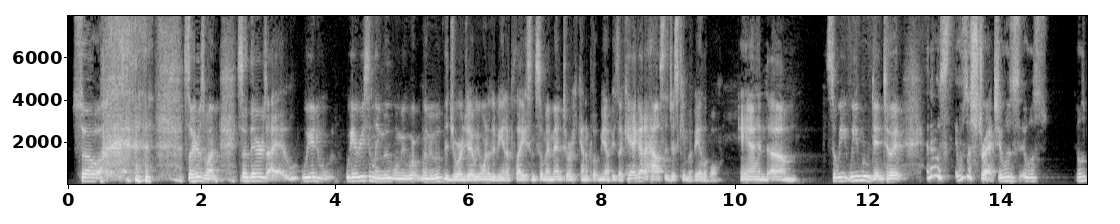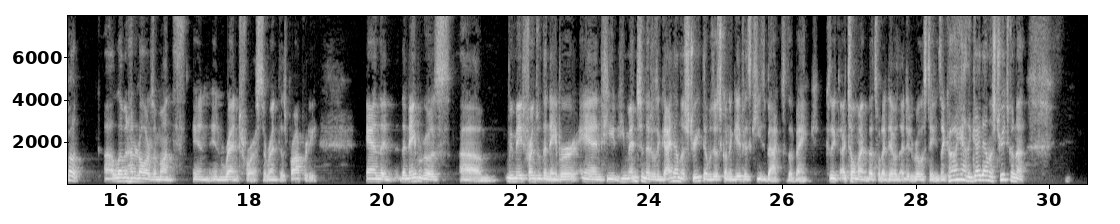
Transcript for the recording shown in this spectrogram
so, so here's one. So there's I, we had we had recently moved when we were when we moved to Georgia. We wanted to be in a place, and so my mentor he kind of put me up. He's like, "Hey, I got a house that just came available," and um, so we we moved into it, and it was it was a stretch. It was it was it was about uh, eleven hundred dollars a month in in rent for us to rent this property. And the, the neighbor goes, um, we made friends with the neighbor, and he, he mentioned that there was a guy down the street that was just going to give his keys back to the bank. Because I told him that's what I did. I did real estate. He's like, oh yeah, the guy down the street's going to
